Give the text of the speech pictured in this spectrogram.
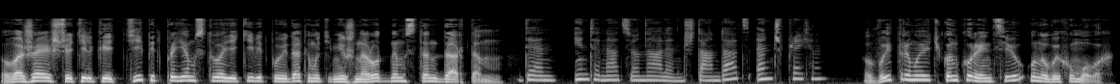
вважає, що тільки ті підприємства, які відповідатимуть міжнародним стандартам, Den internationalen Standards entsprechen? витримають конкуренцію у нових умовах.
